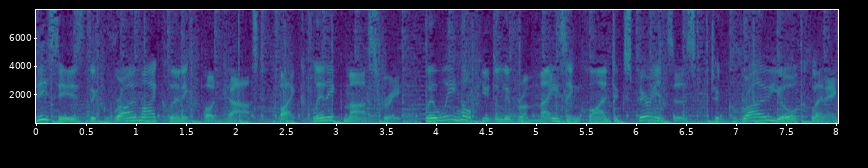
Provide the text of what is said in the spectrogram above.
This is the Grow My Clinic podcast by Clinic Mastery, where we help you deliver amazing client experiences to grow your clinic.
